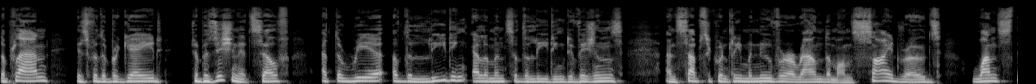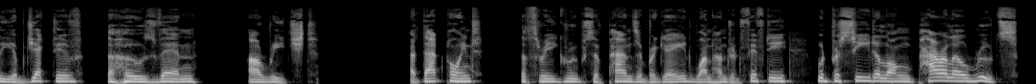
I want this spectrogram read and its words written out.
The plan is for the brigade to position itself at the rear of the leading elements of the leading divisions and subsequently maneuver around them on side roads once the objective, the Hohersvenne, are reached. At that point, the three groups of Panzer Brigade 150 would proceed along parallel routes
